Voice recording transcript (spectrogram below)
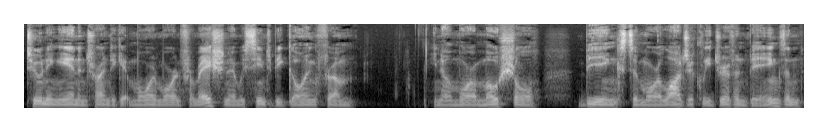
tuning in and trying to get more and more information. And we seem to be going from, you know, more emotional beings to more logically driven beings. And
